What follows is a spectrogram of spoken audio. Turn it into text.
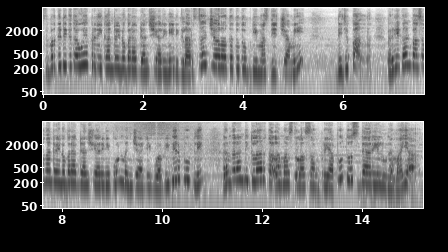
Seperti diketahui pernikahan Reino Barak dan Syahrini digelar secara tertutup di Masjid Jami di Jepang. Pernikahan pasangan Reino Barak dan Syahrini pun menjadi buah bibir publik lantaran digelar tak lama setelah sang pria putus dari Luna Maya.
